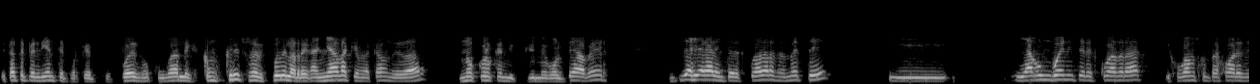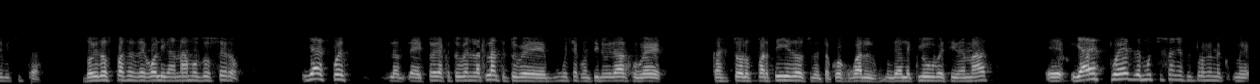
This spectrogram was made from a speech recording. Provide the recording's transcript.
estate pendiente, porque pues, puedes jugarle. ¿Cómo crees? O sea, después de la regañada que me acaban de dar, no creo que, ni, me voltee a ver. Entonces ya llega la interescuadras, me mete y, y hago un buen interescuadras y jugamos contra Juárez de visita. Doy dos pases de gol y ganamos 2-0. Y ya después la, historia que tuve en el Atlante, tuve mucha continuidad, jugué casi todos los partidos, me tocó jugar el Mundial de Clubes y demás. Eh, ya después de muchos años el profe me,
